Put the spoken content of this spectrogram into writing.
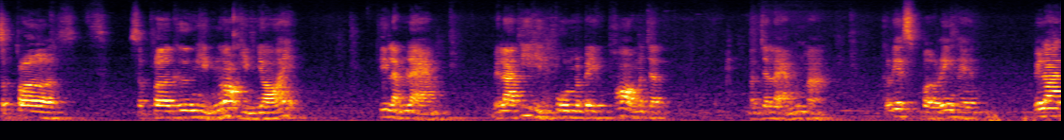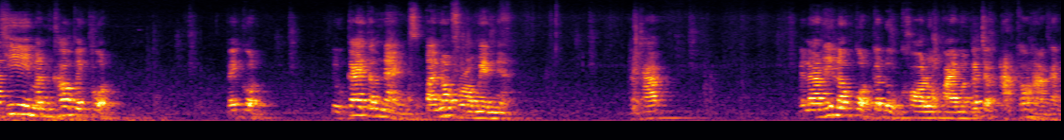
สเปอร์สเปอร์คือหินงอกหินย้อย ที่แหลมแหลมๆเวลาที่หินปูนมันไปพอกมันจะมันจะแหลมขึ้นมา ก็เรียก spurring test เวลาที่มันเข้าไปกด ไปกดอยู่ใกล้ตำแหน่ง spinal foramen เนี่ยนะครับ เวลาที่เรากดกระดูกคอลงไป มันก็จะอัดเข้าหากัน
